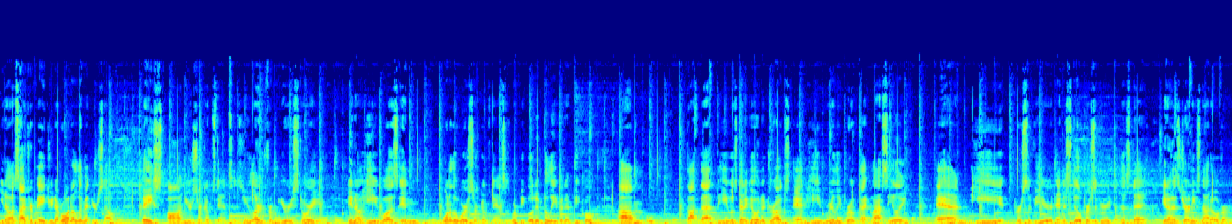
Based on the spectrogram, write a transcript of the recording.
you know, aside from age, you never want to limit yourself based on your circumstances. You learn from Yuri's story. You know, he was in one of the worst circumstances where people didn't believe in him. People um, thought that he was going to go into drugs, and he really broke that glass ceiling. And he persevered and is still persevering to this day. You know, his journey's not over.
